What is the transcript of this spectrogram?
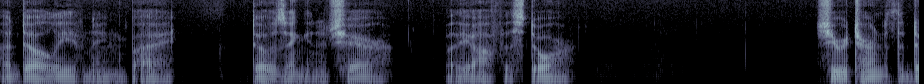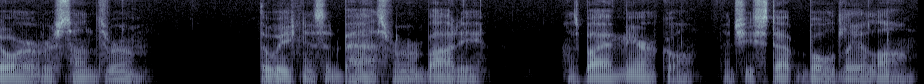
a dull evening by dozing in a chair by the office door. She returned to the door of her son's room. The weakness had passed from her body as by a miracle, and she stepped boldly along.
